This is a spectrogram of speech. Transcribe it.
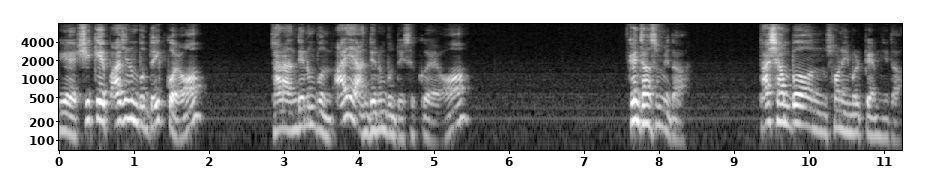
예, 쉽게 빠지는 분도 있고요. 잘 안 되는 분, 아예 안 되는 분도 있을 거예요. 괜찮습니다. 다시 한번 손에 힘을 뺍니다.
